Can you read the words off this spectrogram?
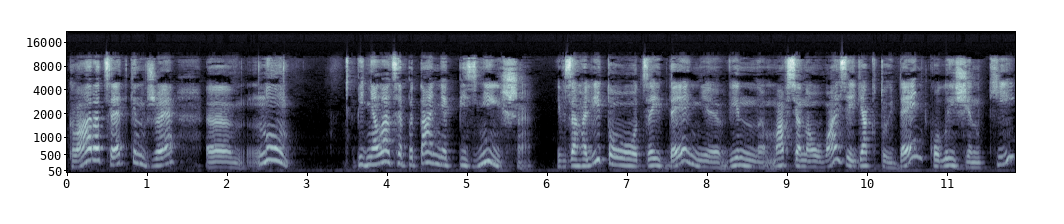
Клара Цеткін вже е, ну, підняла це питання пізніше. І взагалі-то цей день він мався на увазі як той день, коли жінки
